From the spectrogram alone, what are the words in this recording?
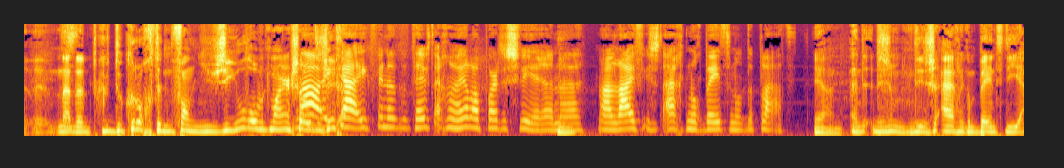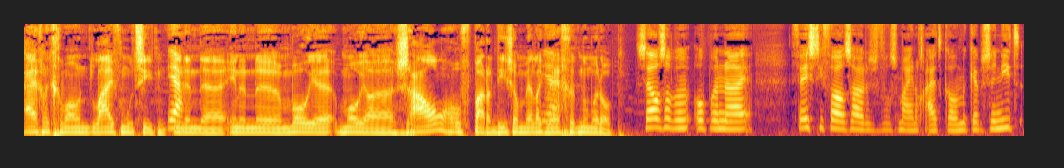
naar de, de krochten van je ziel, om het maar zo nou, te ik, zeggen. ja, ik vind dat het heeft echt een hele aparte sfeer. En, maar live is het eigenlijk nog beter dan op de plaat. Ja, en dit is, een, dit is eigenlijk een band die je eigenlijk gewoon live moet zien. Ja. In een, eh, in een eh, mooie, mooie zaal of Paradiso Melkweg, Ja. noem maar op. Zelfs op een, op een eh, festival zouden ze volgens mij nog uitkomen. Ik heb ze niet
